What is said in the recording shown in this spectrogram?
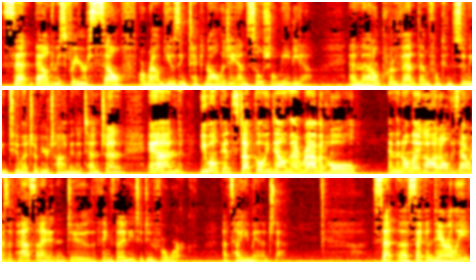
Set boundaries for yourself around using technology and social media, and that'll prevent them from consuming too much of your time and attention. And you won't get stuck going down that rabbit hole and then, oh my God, all these hours have passed and I didn't do the things that I need to do for work. That's how you manage that. Set, uh, secondarily,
